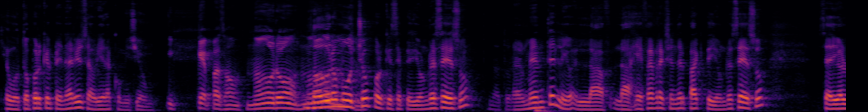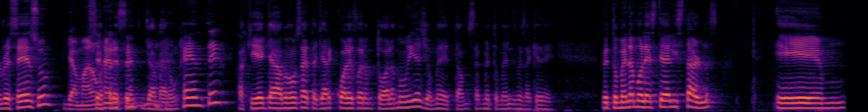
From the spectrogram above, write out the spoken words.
que votó porque el plenario se abriera comisión. ¿Y qué pasó? No duró. No, duró mucho porque se pidió un receso, naturalmente. La, la jefa de fracción del PAC pidió un receso. Se dio el receso. Llamaron gente. llamaron gente. Aquí ya vamos a detallar cuáles fueron todas las movidas. Yo me, me tomé, me saqué de- me tomé la molestia de listarlas. Eh,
